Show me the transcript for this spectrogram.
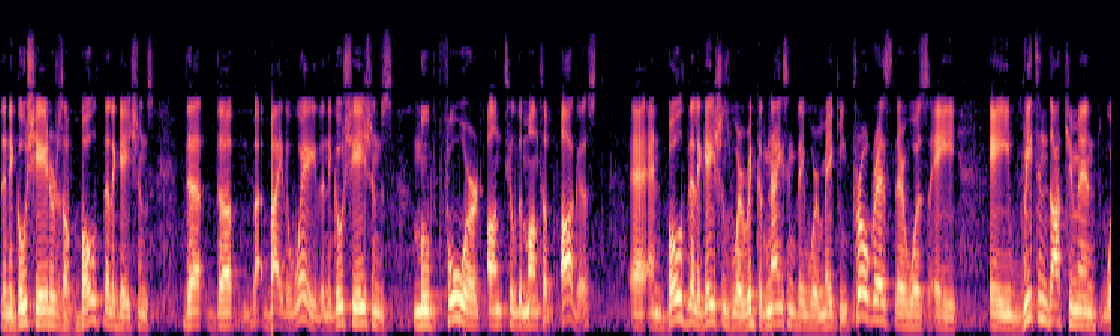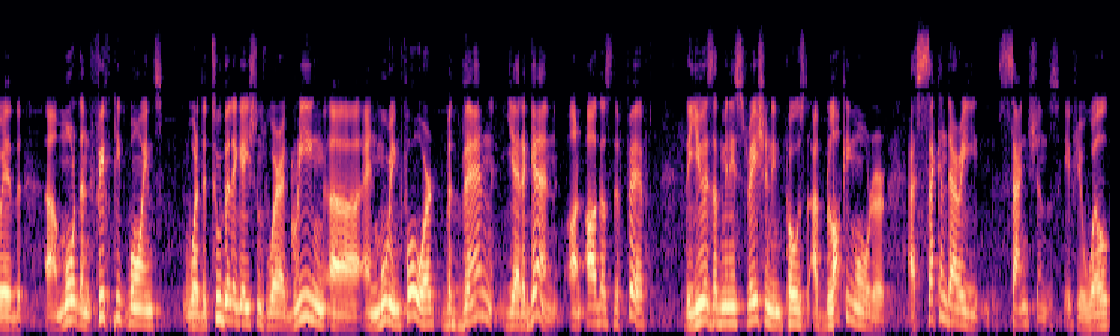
the negotiators of both delegations. The, the, by the way, the negotiations moved forward until the month of August, uh, and both delegations were recognizing they were making progress. There was a, a written document with uh, more than 50 points where the two delegations were agreeing uh, and moving forward. But then, yet again, on August the 5th, the US administration imposed a blocking order as secondary sanctions, if you will,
